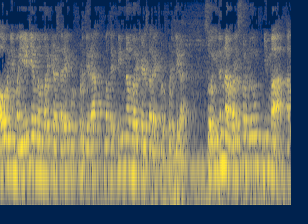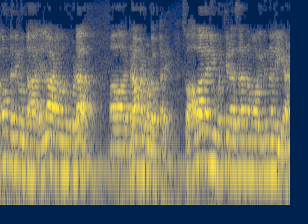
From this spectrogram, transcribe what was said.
ಅವರು ನಿಮ್ಮ ಎಟಿಎಂ ನಂಬರ್ ಕೇಳ್ತಾರೆ, ಕೊಟ್ಬಿಡ್ತೀರಾ? ಮತ್ತೆ ಪಿನ್ ನಂಬರ್ ಕೇಳ್ತಾರೆ, ಕೊಟ್ಬಿಡ್ತೀರಾ? ಸೊ ಇದನ್ನ ಬಳಸ್ಕೊಂಡು ನಿಮ್ಮ ಅಕೌಂಟ್ ನಲ್ಲಿರುವಂತಹ ಎಲ್ಲಾ ಹಣವನ್ನು ಕೂಡ ಡ್ರಾ ಮಾಡ್ಕೊಂಡು ಹೋಗ್ತಾರೆ. ಸೊ ಅವಾಗ ನೀವು ಬರ್ತೀರಾ, ಸರ್, ನಮ್ಮ ಇದರಲ್ಲಿ ಹಣ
